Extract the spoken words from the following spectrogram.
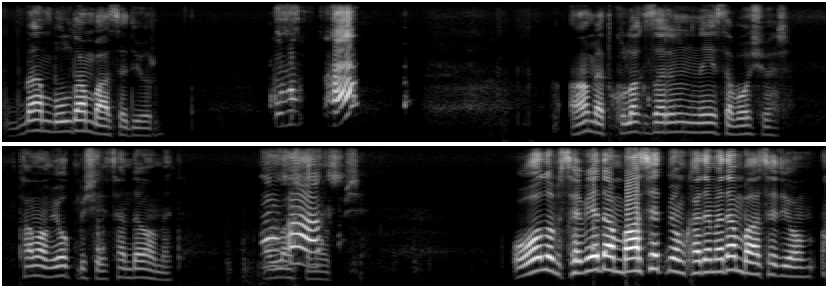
ben Bull'dan bahsediyorum. bunu... Ha? Ahmet kulak zarının neyse boş ver. Tamam yok bir şey sen devam et. Allah aşkına yok bir şey. Oğlum seviyeden bahsetmiyorum kademeden bahsediyorum.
